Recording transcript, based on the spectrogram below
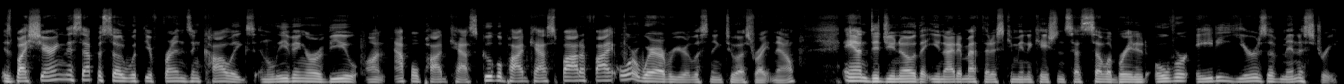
is by sharing this episode with your friends and colleagues and leaving a review on Apple Podcasts, Google Podcasts, Spotify, or wherever you're listening to us right now. And did you know that United Methodist Communications has celebrated over 80 years of ministry?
